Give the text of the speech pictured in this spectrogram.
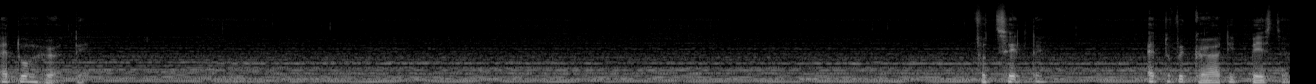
at du har hørt det. Fortæl det, at du vil gøre dit bedste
